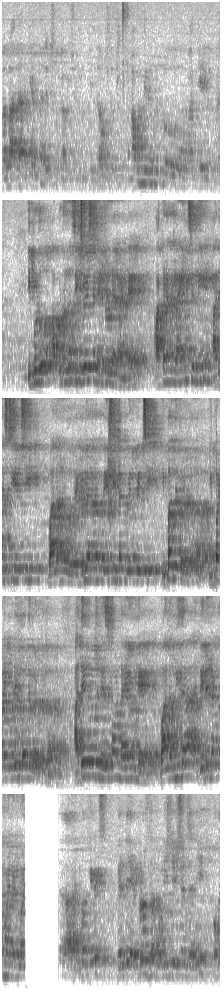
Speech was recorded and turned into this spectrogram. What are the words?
వాళ్ళ అధారిటీ అంతా ఎలక్షన్ కమిషన్ కింద ఉంటుంది. అప్పుడు మీరు ఎందుకు వర్క్ చేయగలుగుతారు? ఇప్పుడు అప్పుడున్న సిచ్యువేషన్ ఎట్లుండేదంటే అక్కడ క్లయింట్స్ని అరెస్ట్ చేసి వాళ్ళను రెగ్యులర్గా పేషీలకు పిలిపించి ఇబ్బంది పెడుతున్నారు. ఇప్పటికి కూడా ఇబ్బంది పెడుతున్నారు. అదే రోజు రెస్పాండ్ అయి ఉంటే వాళ్ళ మీద వేరే రకమైనటువంటి advocates when they approach the police stations అని ఒక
